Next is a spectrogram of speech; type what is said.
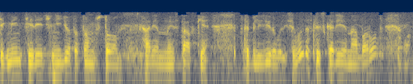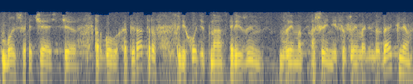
сегменте речь не идет о том, что арендные ставки стабилизировались и выросли, скорее наоборот. Большая часть э, торговых операторов переходит на режим взаимоотношений со своим арендодателем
